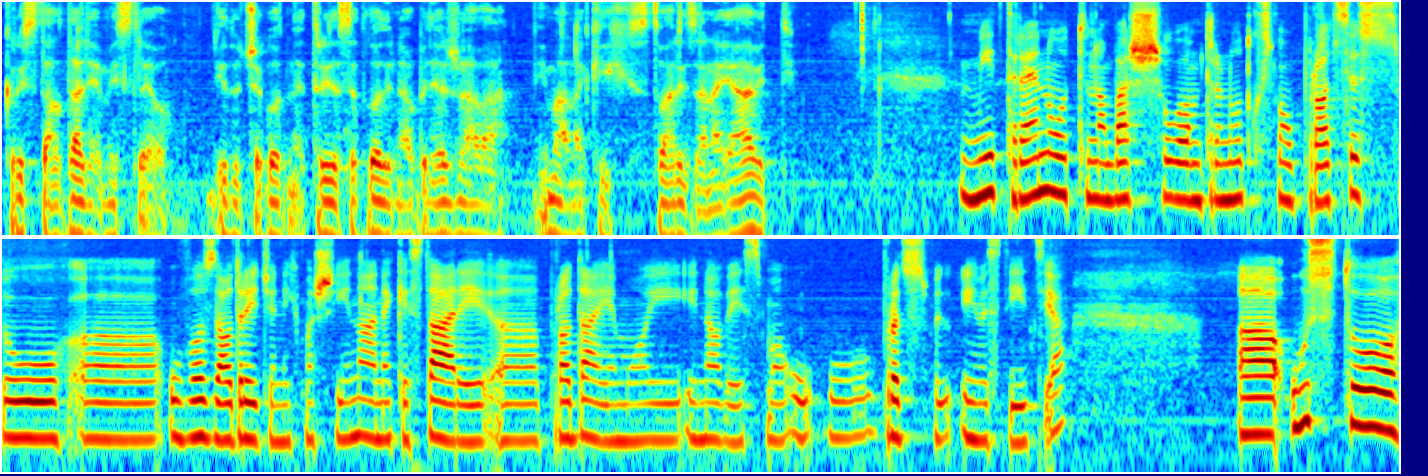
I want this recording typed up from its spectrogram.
Kristal dalje misle o iduće godine, 30 godina obilježava, ima nekih stvari za najaviti? Mi trenutno, baš u ovom trenutku smo u procesu uh, uvoza određenih mašina, neke stare uh, prodajemo i, i nove smo u, u procesu investicija. Uh, uz to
